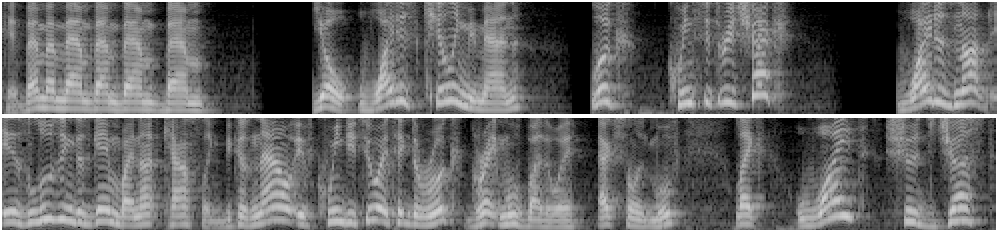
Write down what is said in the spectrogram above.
Okay, bam, bam, bam, bam, bam, bam. Yo, white is killing me, man. Look, queen c3 check. White is not is losing this game by not castling because now if queen d2 I take the rook, great move by the way, excellent move. Like white should just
